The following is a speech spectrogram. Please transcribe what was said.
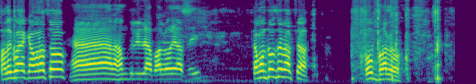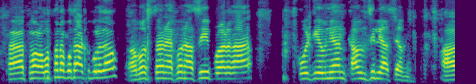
সাদেক ভাই কেমন আছো? হ্যাঁ আলহামদুলিল্লাহ ভালোই আছি। কেমন চলছে ব্যবসা? খুব ভালো। হ্যাঁ তোমার অবস্থানটা কোথায় একটু বলে দাও। অবস্থান এখন আছি পুরাডাঙ্গা কোর্ট ইউনিয়ন কাউন্সিলে আছি আমি। আর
